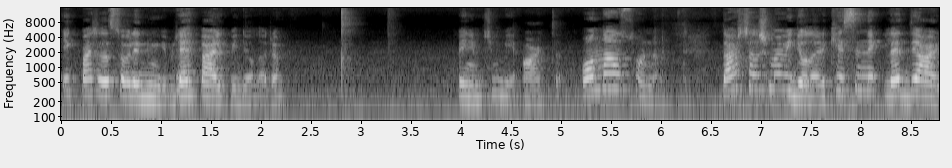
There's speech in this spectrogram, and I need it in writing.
ilk başta da söylediğim gibi rehberlik videoları benim için bir artı. Ondan sonra ders çalışma videoları kesinlikle diğer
